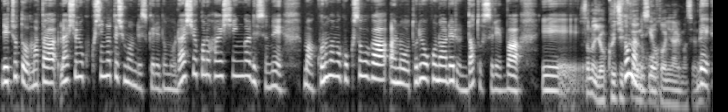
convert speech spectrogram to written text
で、ちょっとまた来週の告知になってしまうんですけれども、来週この配信がですね、まあ、このまま国葬があの執り行われるんだとすれば、えーその翌日。の放送になりますよね。で、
